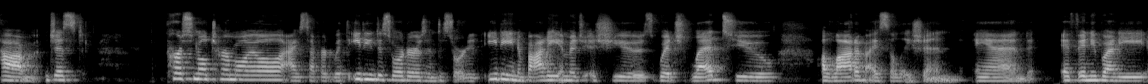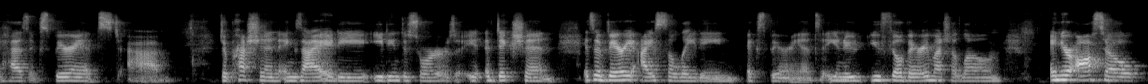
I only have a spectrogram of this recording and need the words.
Um, just personal turmoil. I suffered with eating disorders and disordered eating and body image issues, which led to a lot of isolation. And if anybody has experienced um, depression, anxiety, eating disorders, addiction, it's a very isolating experience. You know, you feel very much alone. And you're also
